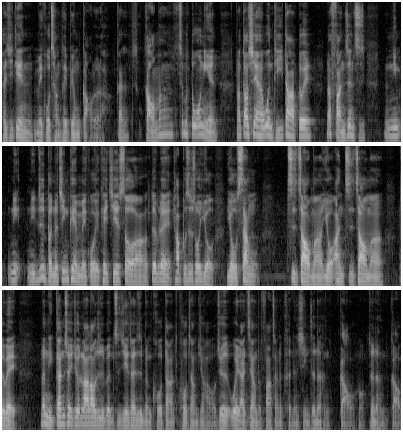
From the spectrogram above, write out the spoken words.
台积电美国厂可以不用搞了啦，干搞吗？这么多年，那到现在还问题一大堆，那反正只。你你你日本的晶片，美国也可以接受啊，对不对？他不是说有有上制造吗？有按制造吗？对不对？那你干脆就拉到日本，直接在日本扩大扩张就好。我觉得未来这样的发展的可能性真的很高哦，真的很高。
